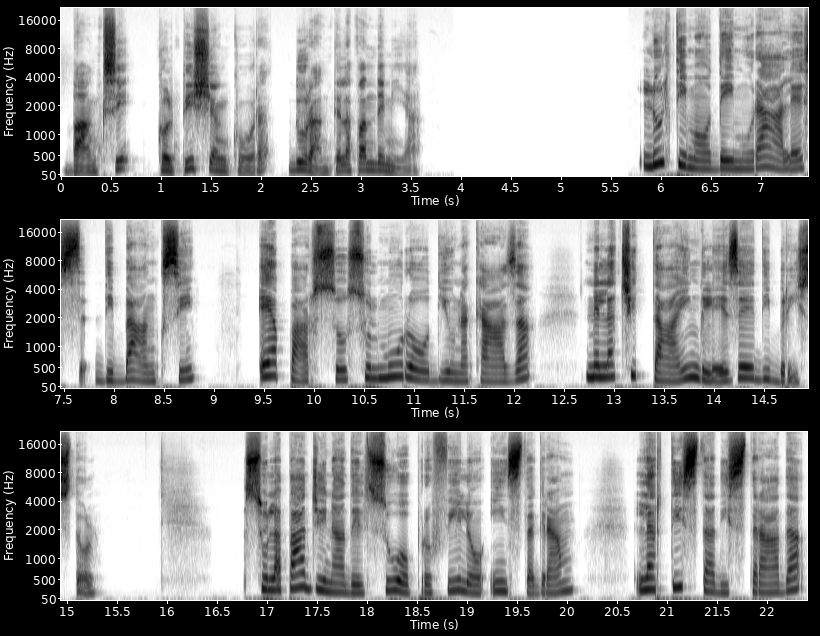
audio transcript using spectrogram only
Banksy colpisce ancora durante la pandemia. L'ultimo dei murales di Banksy è apparso sul muro di una casa nella città inglese di Bristol. Sulla pagina del suo profilo Instagram, l'artista di strada,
